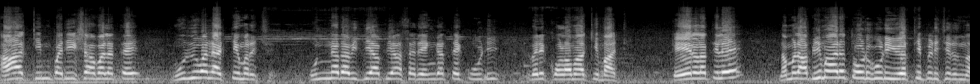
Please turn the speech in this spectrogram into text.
ആ കിം പരീക്ഷാ ഫലത്തെ മുഴുവൻ അട്ടിമറിച്ച് ഉന്നത വിദ്യാഭ്യാസ രംഗത്തെ കൂടി ഇവർ കുളമാക്കി മാറ്റി. കേരളത്തിലെ നമ്മൾ അഭിമാനത്തോടു കൂടി ഉയർത്തിപ്പിടിച്ചിരുന്ന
